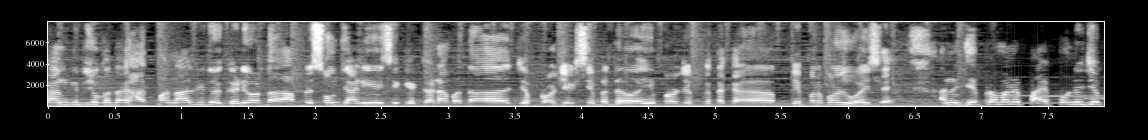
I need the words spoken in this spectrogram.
કામગીરી જો કદાચ હાથમાં ના લીધો ઘણી વાર આપણે સૌ જાણીએ છીએ કે ઘણા બધા જે પ્રોજેક્ટ છે, બધા એ પ્રોજેક્ટ કદાચ પેપર પર જ હોય છે. અને જે પ્રમાણે પાઇપોની જે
